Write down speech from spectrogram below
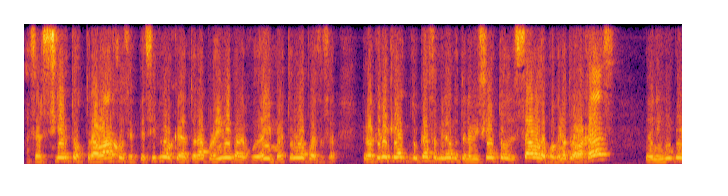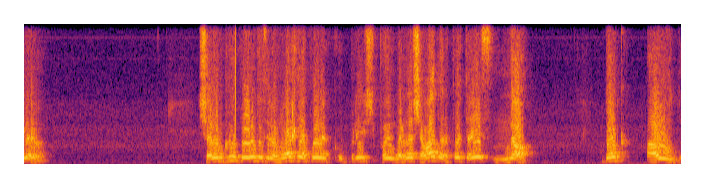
Hacer ciertos trabajos específicos que la Torah prohíbe para el judaísmo. Esto no lo puedes hacer. Pero querés quedarte en tu casa mirando televisión todo el sábado porque no trabajás, no hay ningún problema. Shalom Cruz pregunta si los noajias pueden, pueden guardar Shabbat. La respuesta es no. Doc Aud.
